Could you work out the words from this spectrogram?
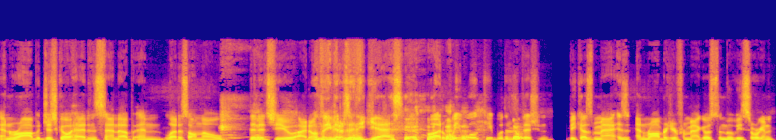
And Rob, just go ahead and stand up and let us all know that it's you. I don't think there's any guess, but we will keep with the nope. tradition because Matt is and Rob are here from Matt Goes to the Movies. So we're going to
